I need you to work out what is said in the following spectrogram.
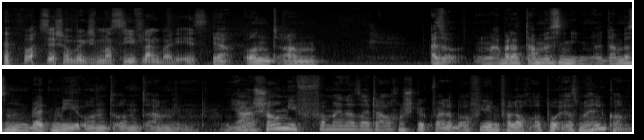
was ja schon wirklich massiv lang bei dir ist. Ja, und ähm, also, aber da, da, müssen, da müssen Redmi und, und ähm, ja, Xiaomi von meiner Seite auch ein Stück weit, aber auf jeden Fall auch Oppo erstmal hinkommen,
